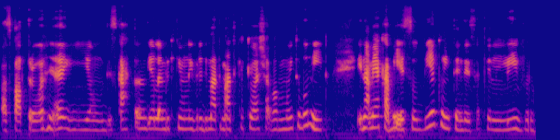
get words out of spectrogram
as patroas né, iam descartando. E eu lembro que tinha um livro de matemática que eu achava muito bonito. E na minha cabeça, o dia que eu entendesse aquele livro,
